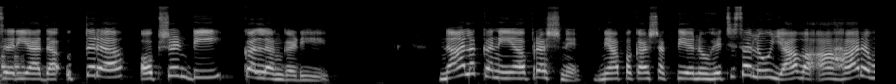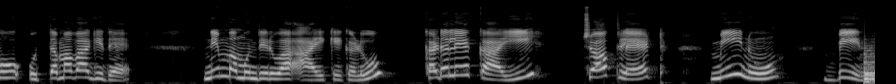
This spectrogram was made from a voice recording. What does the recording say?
ಸರಿಯಾದ ಉತ್ತರ, ಆಪ್ಷನ್ ಡಿ, ಕಲ್ಲಂಗಡಿ. ನಾಲ್ಕನೆಯ ಪ್ರಶ್ನೆ, ಜ್ಞಾಪಕ ಶಕ್ತಿಯನ್ನು ಹೆಚ್ಚಿಸಲು ಯಾವ ಆಹಾರವು ಉತ್ತಮವಾಗಿದೆ? ನಿಮ್ಮ ಮುಂದಿರುವ ಆಯ್ಕೆಗಳು ಕಡಲೆಕಾಯಿ, ಚಾಕ್ಲೇಟ್, ಮೀನು, ಬೀನ್.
